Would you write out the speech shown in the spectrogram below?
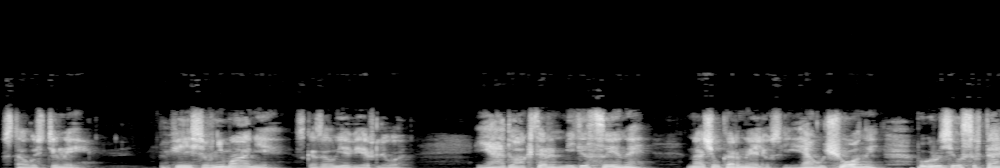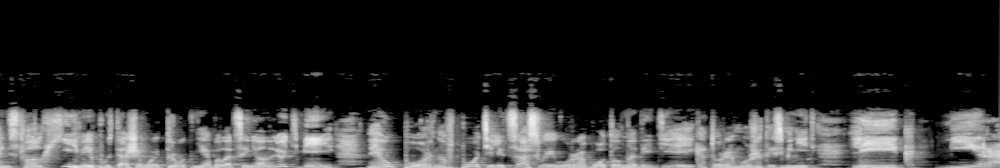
встал у стены. «Весь внимание», — сказал я вежливо. «Я доктор медицины», начал Корнелиус. «Я ученый, погрузился в таинство алхимии, пусть даже мой труд не был оценен людьми, но я упорно в поте лица своего работал над идеей, которая может изменить лик мира».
